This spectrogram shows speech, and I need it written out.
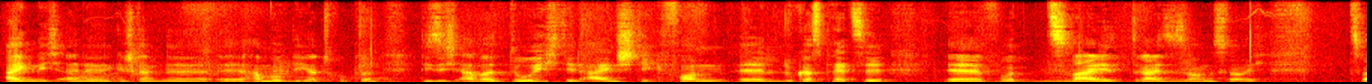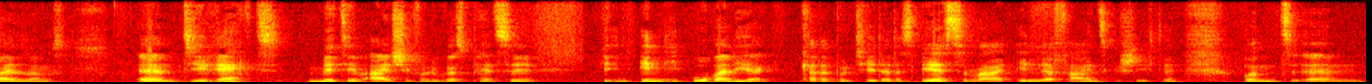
eigentlich eine gestandene äh, Hamburg-Liga-Truppe, die sich aber durch den Einstieg von äh, Lukas Petzel äh, vor zwei, drei Saisons, glaube ich, zwei Saisons, ähm, direkt mit dem Einstieg von Lukas Petzel in, in die Oberliga katapultiert hat. Das erste Mal in der Vereinsgeschichte. Und ähm,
